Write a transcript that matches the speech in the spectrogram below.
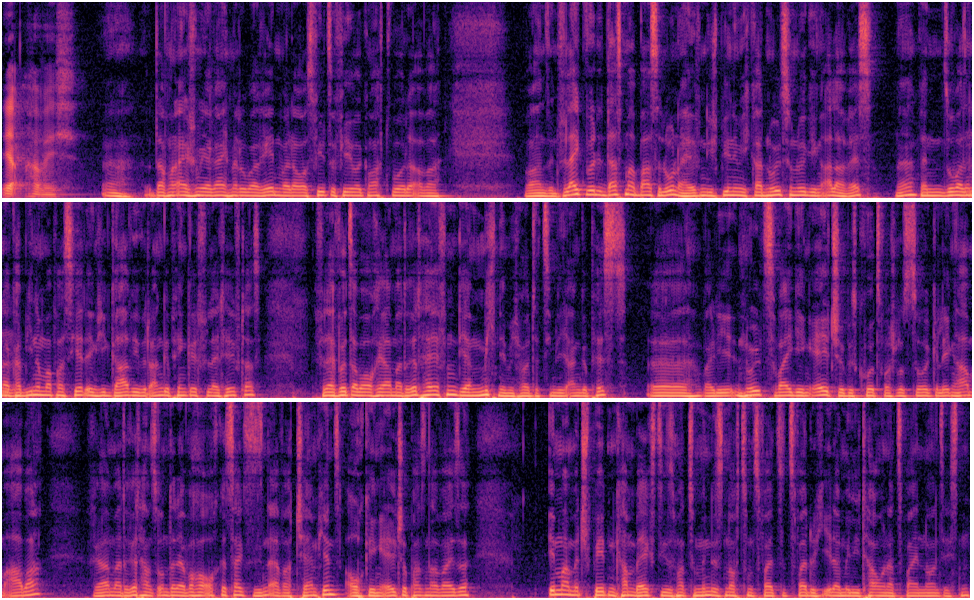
Ja, habe ich. Ja, da darf man eigentlich schon wieder gar nicht mehr drüber reden, weil daraus viel zu viel gemacht wurde, aber Wahnsinn. Vielleicht würde das mal Barcelona helfen. Die spielen nämlich gerade 0 zu 0 gegen Alaves. Ne? Wenn sowas in der mhm. Kabine mal passiert, irgendwie Gavi wird angepinkelt, vielleicht hilft das. Vielleicht wird es aber auch Real Madrid helfen. Die haben mich nämlich heute ziemlich angepisst, äh, weil die 0-2 gegen Elche bis kurz vor Schluss zurückgelegen haben. Aber Real Madrid haben es unter der Woche auch gezeigt, sie sind einfach Champions, auch gegen Elche passenderweise. Immer mit späten Comebacks, dieses Mal zumindest noch zum 2-2 durch Eder Militao in der 92.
